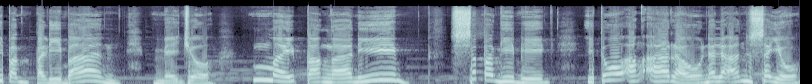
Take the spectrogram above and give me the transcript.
ipagpaliban. Medyo may panganib. Sa pag-ibig, ito ang araw na laan sa iyo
